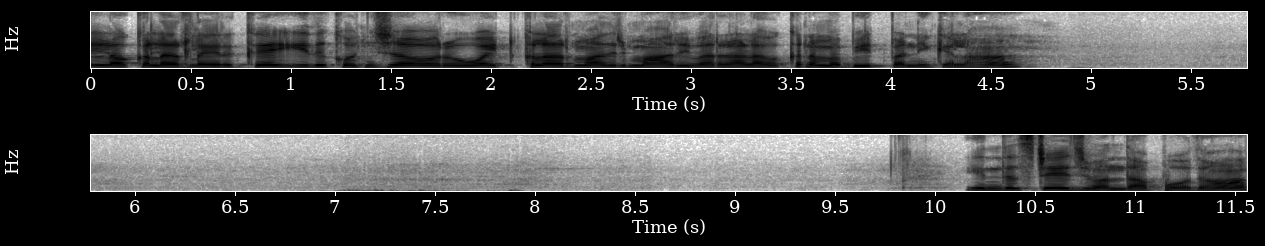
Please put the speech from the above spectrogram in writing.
எல்லோ கலரில் இருக்குது இது கொஞ்சம் ஒரு ஒயிட் கலர் மாதிரி மாறி வர அளவுக்கு நம்ம பீட் பண்ணிக்கலாம். இந்த ஸ்டேஜ் வந்தால் போதும்.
